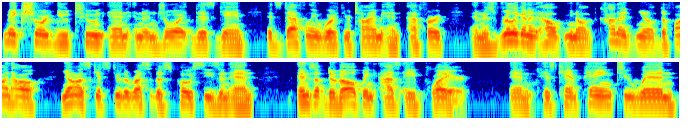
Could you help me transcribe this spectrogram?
Make sure you tune in and enjoy this game. It's definitely worth your time and effort, and it's really going to help, you know, kind of, you know, define how Giannis gets through the rest of this postseason and ends up developing as a player. And his campaign to win,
